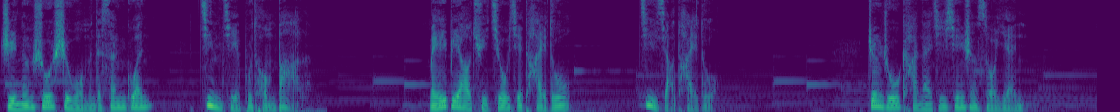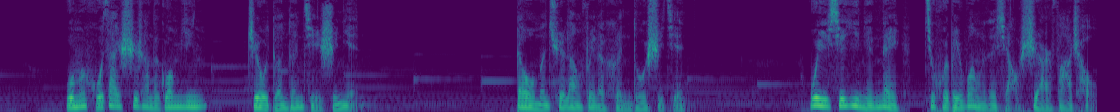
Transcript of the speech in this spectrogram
只能说是我们的三观、境界不同罢了，没必要去纠结太多，计较太多。正如卡耐基先生所言：“我们活在世上的光阴只有短短几十年，但我们却浪费了很多时间，为一些一年内就会被忘了的小事而发愁。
